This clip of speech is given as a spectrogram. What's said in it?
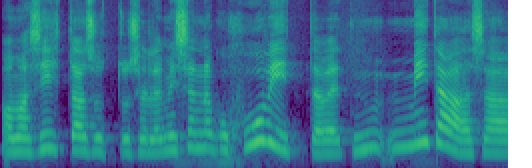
oma sihtasutusele, mis on nagu huvitav, et mida sa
